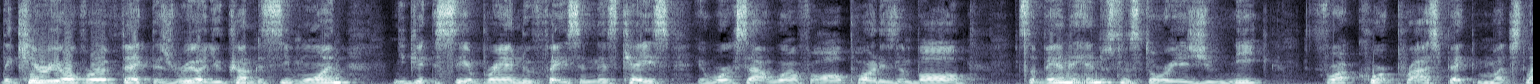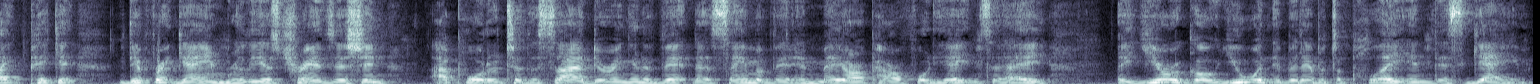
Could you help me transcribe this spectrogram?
the carryover effect is real. You come to see one, you get to see a brand new face. In this case, it works out well for all parties involved. Savannah Henderson's story is unique. Front court prospect, much like Pickett, different game, really is transition. I pulled her to the side during an event, that same event in May, our Power 48, and said, Hey, a year ago, you wouldn't have been able to play in this game.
